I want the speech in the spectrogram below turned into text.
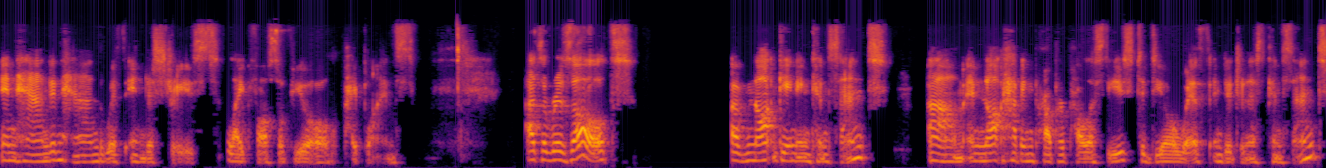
in hand in hand with industries like fossil fuel pipelines. As a result of not gaining consent, um, and not having proper policies to deal with Indigenous consent,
